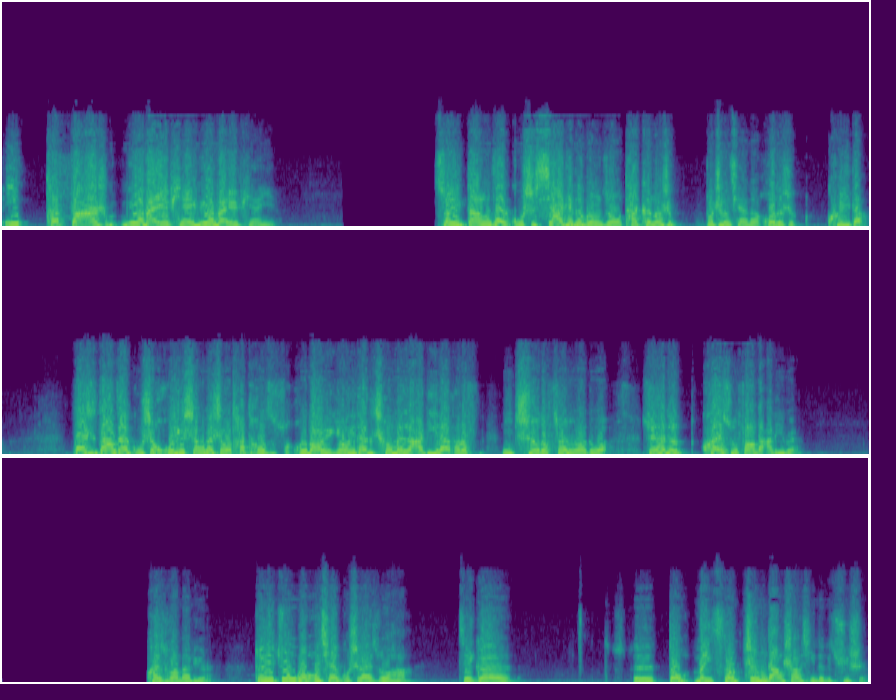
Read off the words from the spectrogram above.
一它反而是越买越便宜，越买越便宜。所以当在股市下跌的过程中，它可能是不挣钱的，或者是亏的。但是当在股市回升的时候，它投资回报率由于它的成本拉低了，它的你持有的份额多，所以它就快速放大利润，快速放大利润。对于中国目前股市来说，哈，这个。呃，都每次都震荡上行这个趋势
